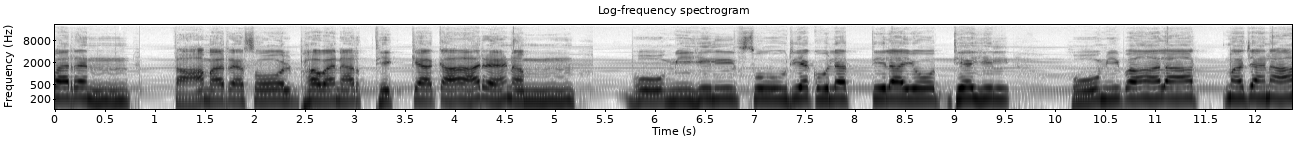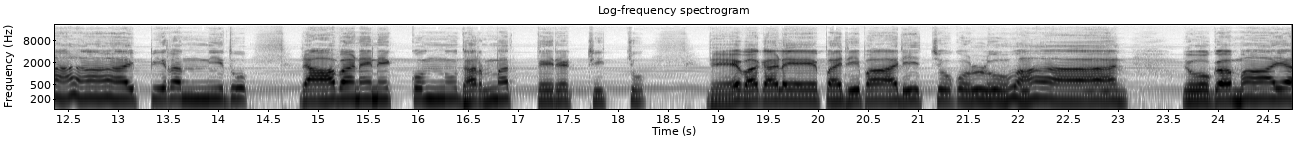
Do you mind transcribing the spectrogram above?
പരൻ. താമരസോത്ഭവനർത്ഥിക്ക കാരണം ഭൂമിയിൽ സൂര്യകുലത്തിലയോധ്യയിൽ ഭൂമിപാലാത്മജനായി പിറന്നിതു. രാവണനെ കൊന്നു ധർമ്മത്തെ രക്ഷിച്ചു. ദേവകളെ പരിപാലിച്ചു കൊള്ളുവാൻ യോഗമായ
